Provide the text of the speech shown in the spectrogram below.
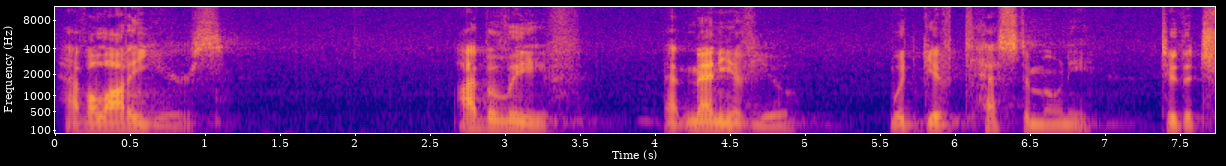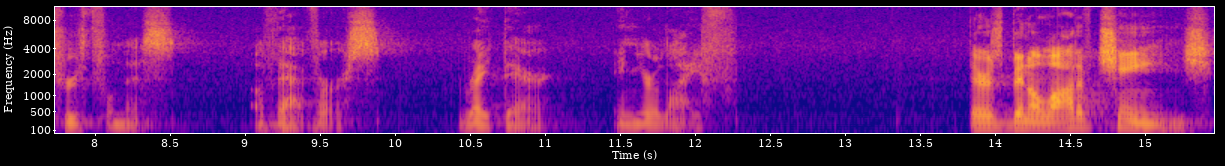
have a lot of years, I believe that many of you would give testimony to the truthfulness of that verse right there in your life. There's been a lot of change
